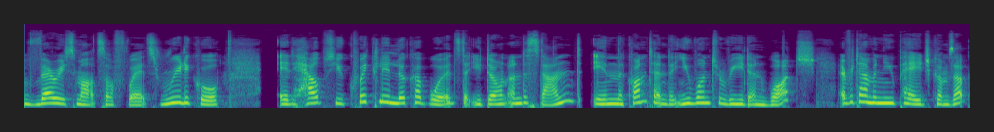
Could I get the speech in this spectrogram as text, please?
very smart software. It's really cool. It helps you quickly look up words that you don't understand in the content that you want to read and watch. Every time a new page comes up,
